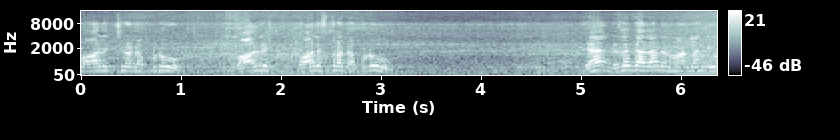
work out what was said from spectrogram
పాలు ఇచ్చినప్పుడు పాలు పాలు ఇస్తున్నప్పుడు. ఏ నిజం కాదా? నేను మాట్లాడి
